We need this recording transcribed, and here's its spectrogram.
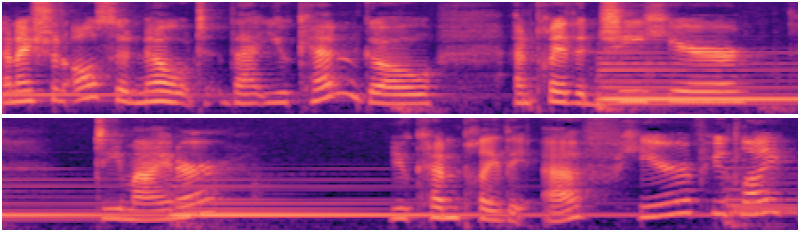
And I should also note that you can go and play the G here, D minor. You can play the F here if you'd like,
